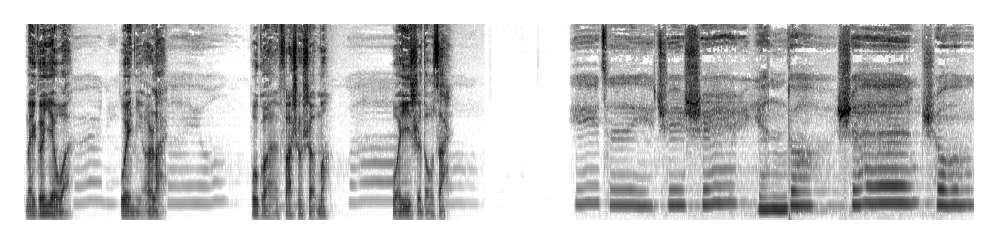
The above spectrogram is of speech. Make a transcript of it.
每个夜晚，为你而来，不管发生什么，我一直都在。一字一句誓言多慎重，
